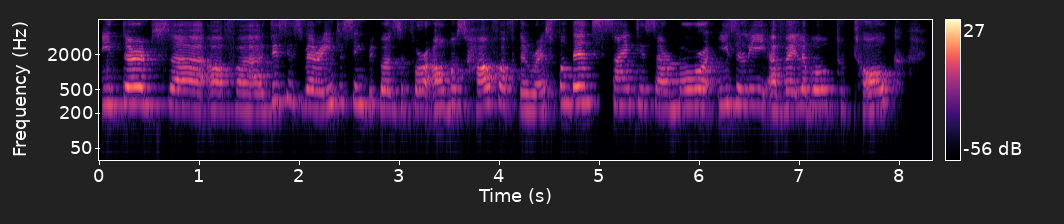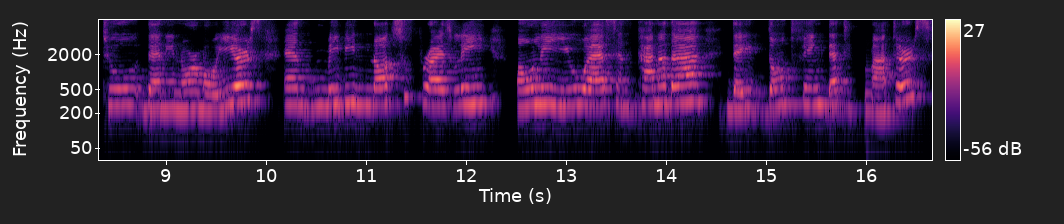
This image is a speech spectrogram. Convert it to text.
in terms uh, of, uh, this is very interesting because for almost half of the respondents, scientists are more easily available to talk to than in normal years. And maybe not surprisingly, only US and Canada, they don't think that it matters.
